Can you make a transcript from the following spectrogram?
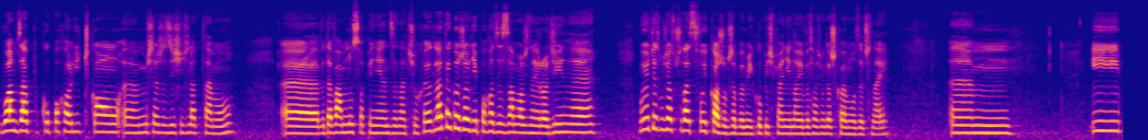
Byłam zakupocholiczką, e, myślę, że z 10 lat temu. E, Wydawałam mnóstwo pieniędzy na ciuchy, dlatego że nie pochodzę z zamożnej rodziny. Mój ojciec musiał sprzedać swój kożuch, żeby mi kupić pianino i wysłać mnie do szkoły muzycznej. I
